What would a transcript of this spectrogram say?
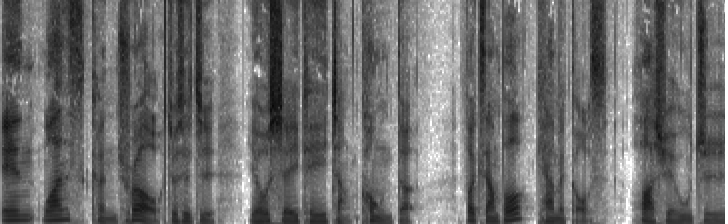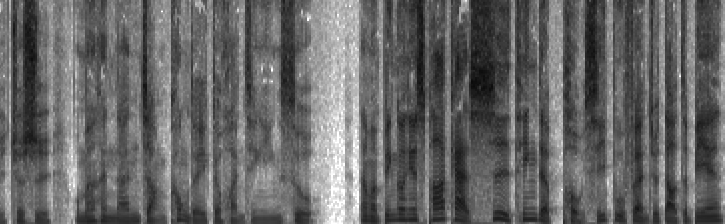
In one's control 就是指由谁可以掌控的。For example, chemicals 化学物质就是我们很难掌控的一个环境因素。那么 Bingo News Podcast 试听的剖析部分就到这边。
